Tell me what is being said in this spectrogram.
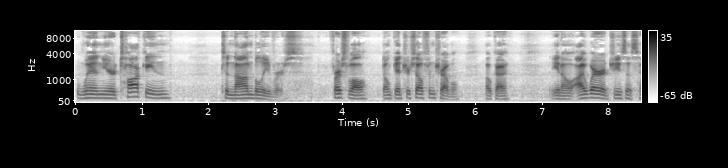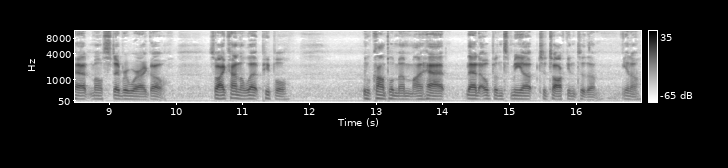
when you're talking to non believers, first of all, don't get yourself in trouble, okay? You know, I wear a Jesus hat most everywhere I go. So I kind of let people who compliment my hat, that opens me up to talking to them, you know.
